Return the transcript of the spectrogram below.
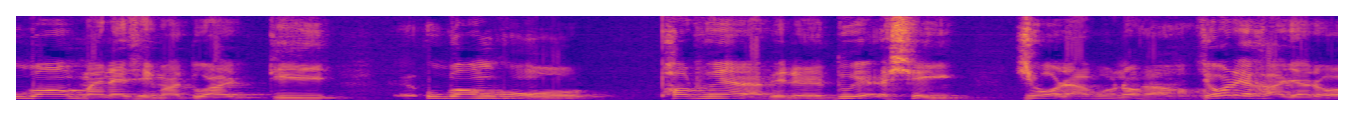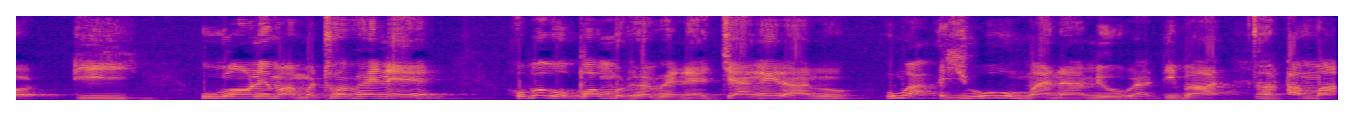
ဥကောင်းကိုမှန်တဲ့အချိန်မှာ तू ကဒီဥကောင်းခုံကိုဖောက်ထွင်းရတာဖြစ်တယ်သူ့ရဲ့အချိန်ရော့တာပေါ့နော်ဟုတ်ရော့တဲ့ခါကျတော့ဒီဥကောင်းထဲမှာမထွက်ဖဲနဲ့ဟိုဘက်ကိုပေါက်မထွက်ဖဲနဲ့ကြံခဲ့တာမျိုးဥပမာအယိုးကိုမှန်တာမျိုးပဲဒီမှာဟုတ်အမာ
